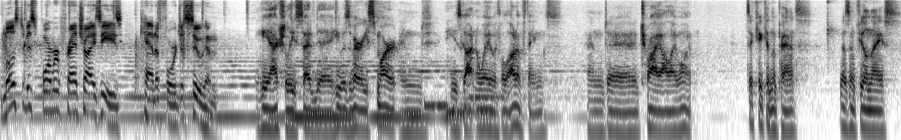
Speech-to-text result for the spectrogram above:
most of his former franchisees can't afford to sue him. He actually said uh, he was very smart and he's gotten away with a lot of things and uh, try all I want. It's a kick in the pants. It Doesn't feel nice.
